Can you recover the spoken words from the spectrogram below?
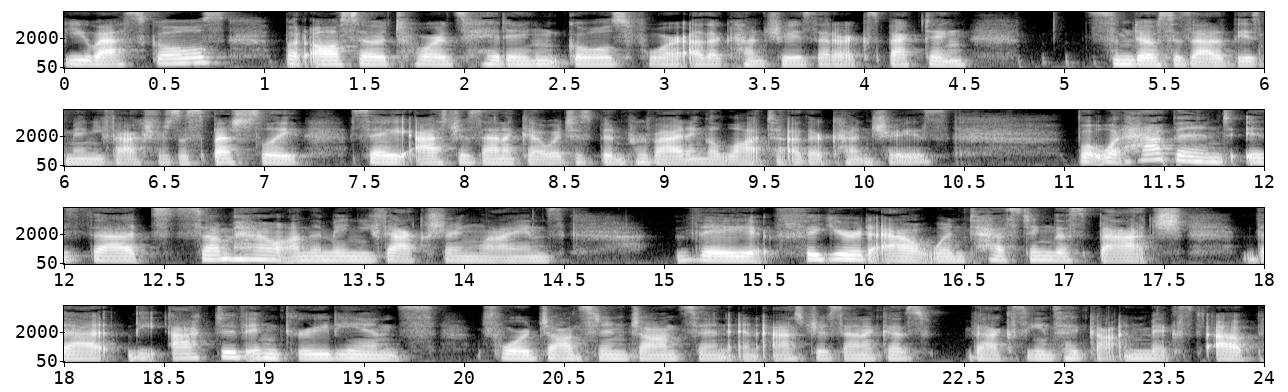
US goals, but also towards hitting goals for other countries that are expecting some doses out of these manufacturers, especially, say, AstraZeneca, which has been providing a lot to other countries. But what happened is that somehow on the manufacturing lines, they figured out when testing this batch that the active ingredients for Johnson & Johnson and AstraZeneca's vaccines had gotten mixed up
